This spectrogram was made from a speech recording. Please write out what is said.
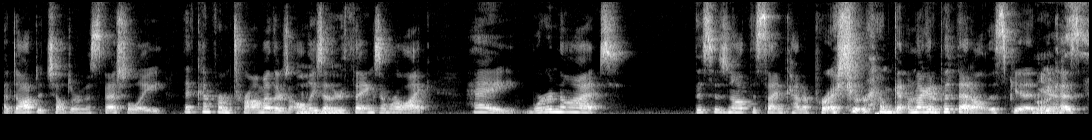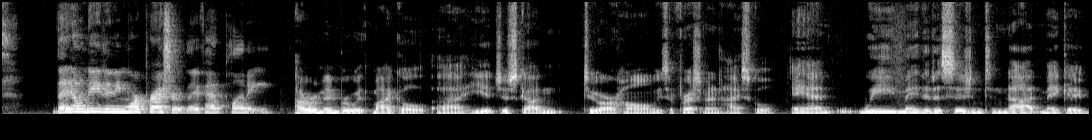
adopted children, especially, they've come from trauma. There's all these mm-hmm. other things, and we're like, hey, we're not. This is not the same kind of pressure. I'm, go- I'm not going to put that on this kid Right. because they don't need any more pressure. They've had plenty. I remember with Michael, uh, he had just gotten to our home. He's a freshman in high school. And we made the decision to not make a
